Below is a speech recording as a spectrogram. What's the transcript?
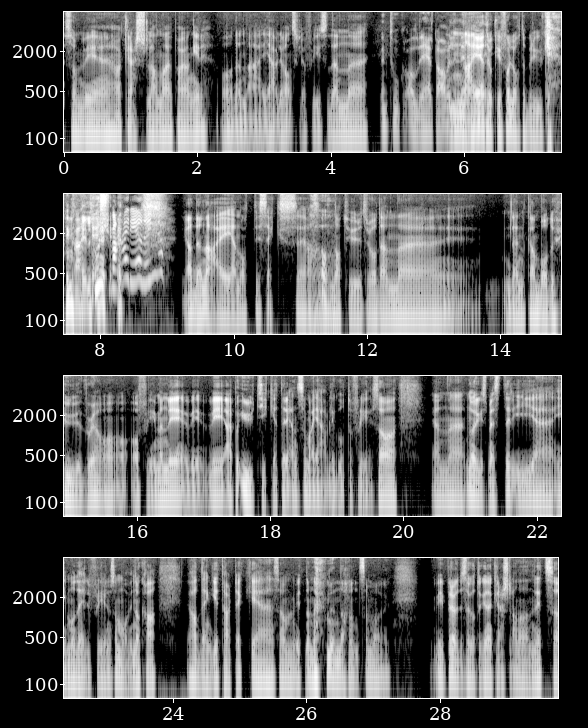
Som vi har krasjlanda et par ganger, og den er jævlig vanskelig å fly, så den eh, Den tok aldri helt av? eller? Nei, jeg tror ikke vi får lov til å bruke den heller. Hvor svær er den, da? Ja, den er 1,86, eh, altså oh. naturtro. Den, eh, den kan både huvre og, og, og fly, men vi, vi, vi er på utkikk etter en som er jævlig god til å fly. Så en uh, norgesmester i, uh, i modellflyene, så må vi nok ha. Vi hadde en gitartek som, uten å nevne navn, som var vi prøvde så godt å kunne krasjlande den litt, så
